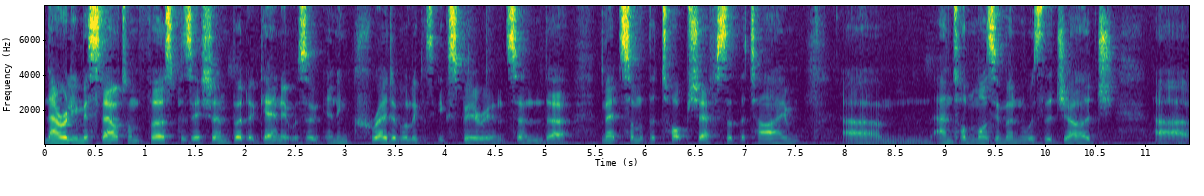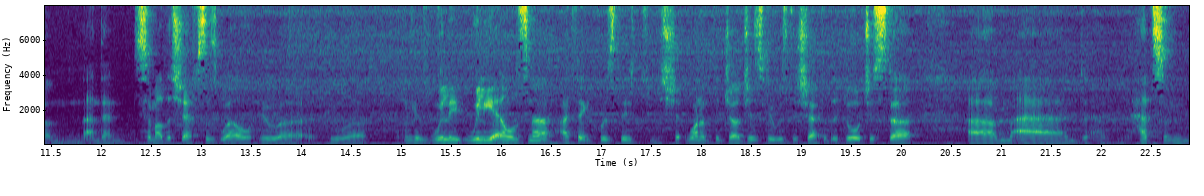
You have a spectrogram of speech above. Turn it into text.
narrowly missed out on first position, but again, it was a, an incredible ex- experience and uh, met some of the top chefs at the time. Um, Anton Mosimann was the judge um, and then some other chefs as well who uh, who uh, I think it was Willie Willie Elsener I think was the one of the judges who was the chef at the Dorchester um, and had some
